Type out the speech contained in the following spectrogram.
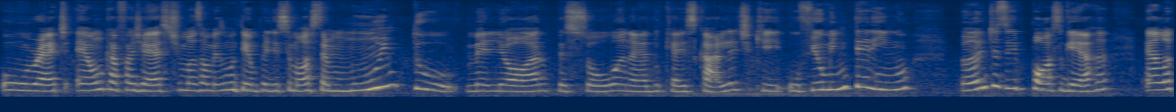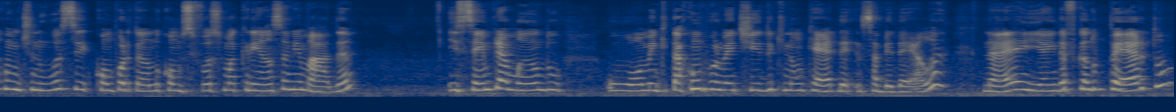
o Rat é um cafajeste, mas ao mesmo tempo ele se mostra muito melhor pessoa, né, do que a Scarlett, que o filme inteirinho, antes e pós-guerra, ela continua se comportando como se fosse uma criança mimada e sempre amando o homem que tá comprometido e que não quer saber dela, né? E ainda ficando perto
